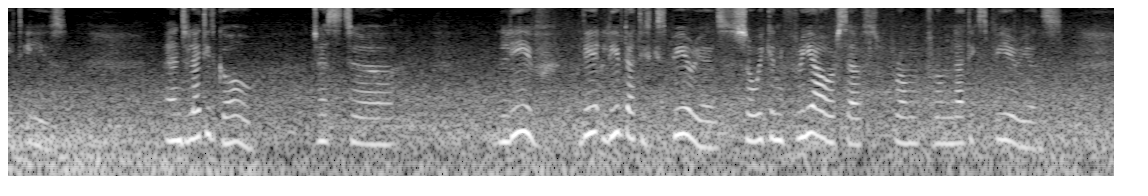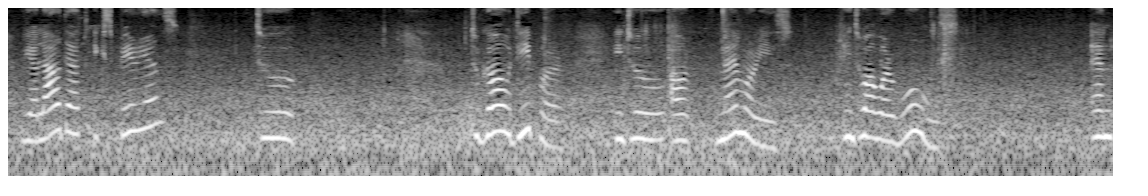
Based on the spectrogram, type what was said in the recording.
it is, and let it go. Just uh, live live that experience so we can free ourselves from from that experience we allow that experience to to go deeper into our memories into our wounds. And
